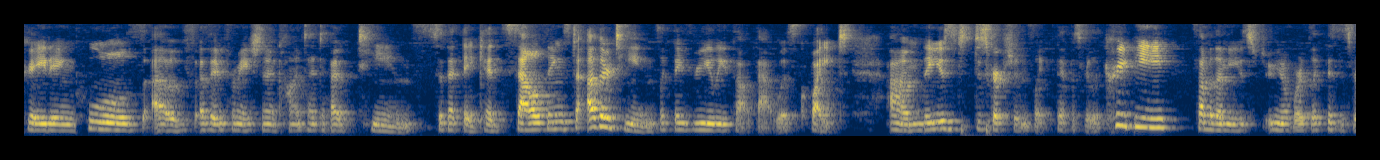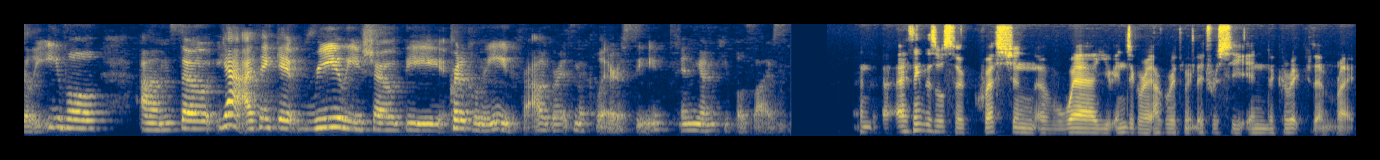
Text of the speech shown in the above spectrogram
creating pools of, of information and content about teens so that they could sell things to other teens. Like they really thought that was quite um, they used descriptions like that was really creepy. Some of them used, you know, words like this is really evil. Um, so yeah, I think it really showed the critical need for algorithmic literacy in young people's lives. And I think there's also a question of where you integrate algorithmic literacy in the curriculum, right?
